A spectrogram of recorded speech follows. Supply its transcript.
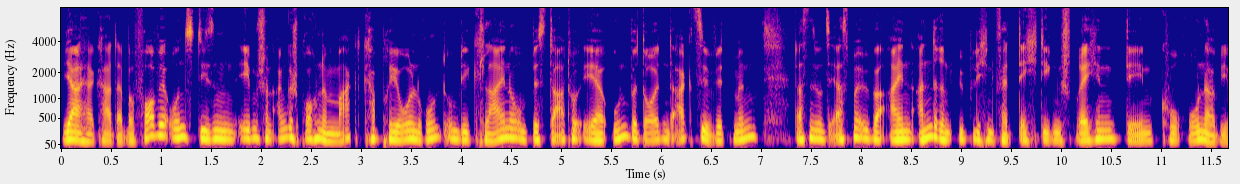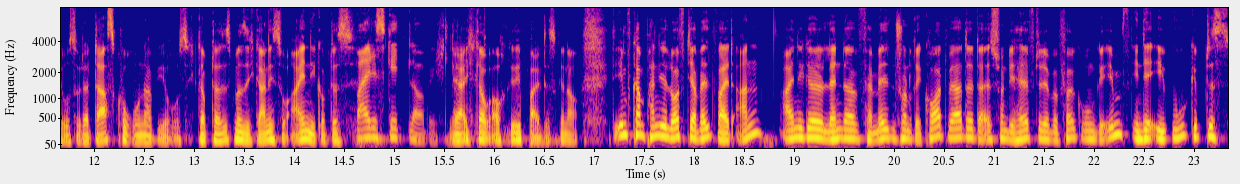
Ja, Herr Kater, bevor wir uns diesen eben schon angesprochenen Marktkapriolen rund um die kleine und bis dato eher unbedeutende Aktie widmen, lassen Sie uns erstmal über einen anderen üblichen Verdächtigen sprechen, den Coronavirus oder das Coronavirus. Ich glaube, da ist man sich gar nicht so einig, ob das. Beides geht, glaube ich. Ja, ich glaube auch geht beides, genau. Die Impfkampagne läuft ja weltweit an. Einige Länder vermelden schon Rekordwerte, da ist schon die Hälfte der Bevölkerung geimpft. In der EU gibt es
